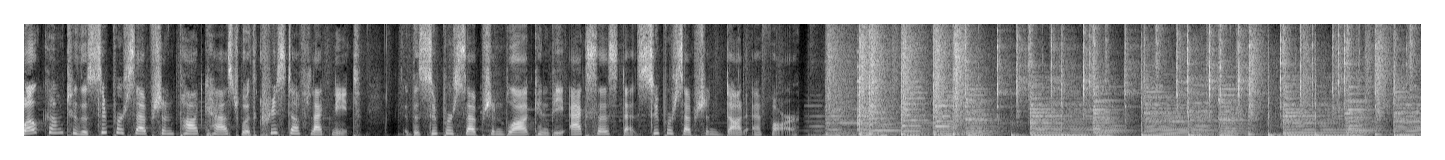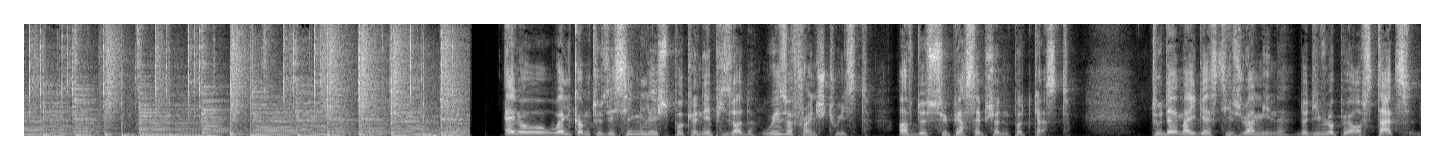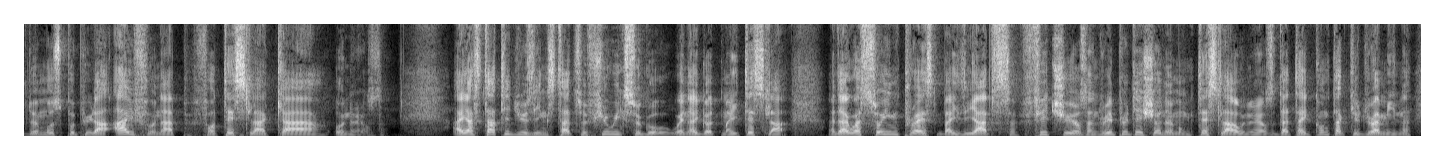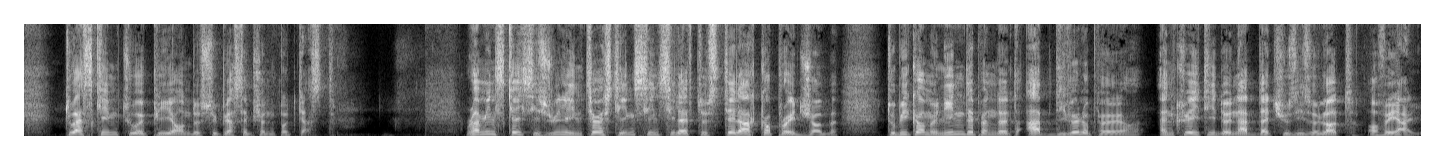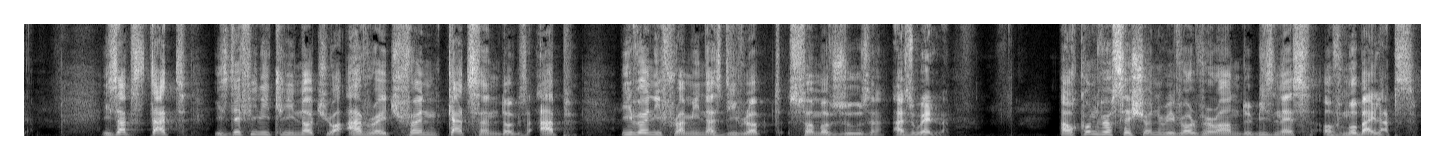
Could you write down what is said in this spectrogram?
Welcome to the Superception podcast with Christophe Lachnitt. The Superception blog can be accessed at superception.fr. Hello, welcome to this English spoken episode with a French twist of the Superception podcast. Today, my guest is Ramin, the developer of Stats, the most popular iPhone app for Tesla car owners. I have started using Stats a few weeks ago when I got my Tesla, and I was so impressed by the app's features and reputation among Tesla owners that I contacted Ramin to ask him to appear on the Superception podcast. Ramin's case is really interesting since he left a stellar corporate job to become an independent app developer and created an app that uses a lot of AI. His app stat is definitely not your average fun cats and dogs app, even if Ramin has developed some of those as well. Our conversation revolves around the business of mobile apps.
